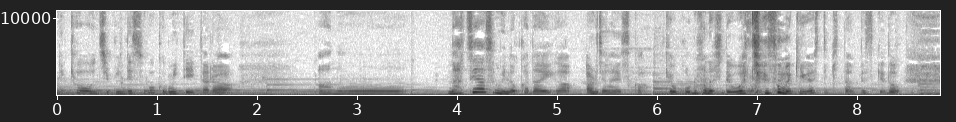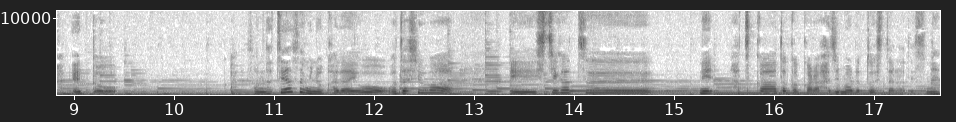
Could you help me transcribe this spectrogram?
ね、今日自分ですごく見ていたらあのー、夏休みの課題があるじゃないですか。今日この話で終わっちゃいそうな気がしてきたんですけど。えっとその夏休みの課題を私は、えー、7月、ね、20日とかから始まるとしたらですね、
